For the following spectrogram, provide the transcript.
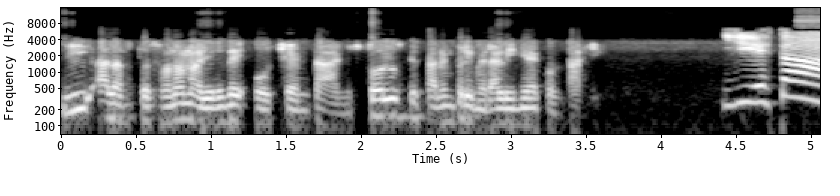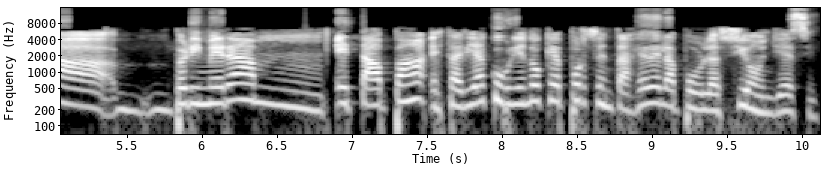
y a las personas mayores de 80 años, todos los que están en primera línea de contagio. ¿Y esta primera mm, etapa estaría cubriendo qué porcentaje de la población, Jesse?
